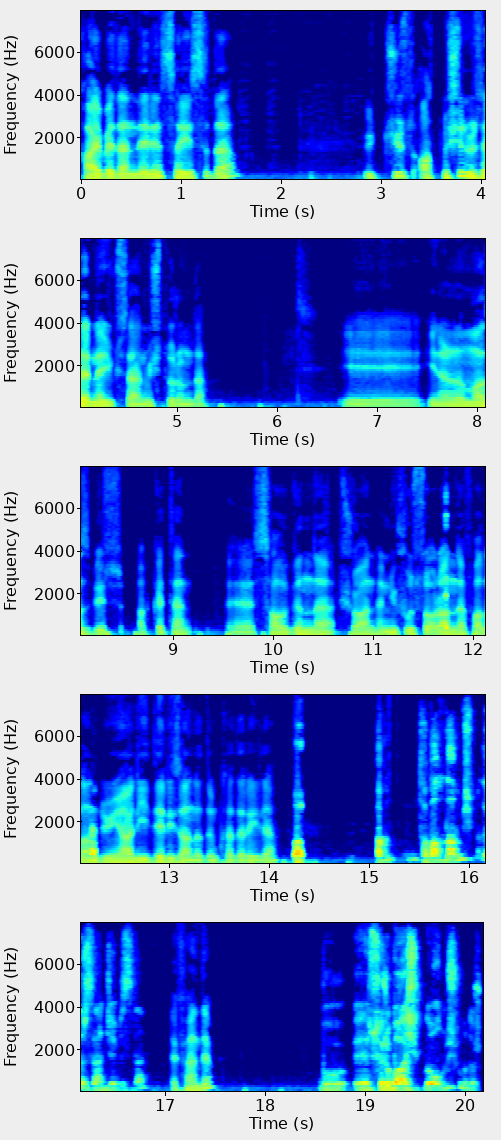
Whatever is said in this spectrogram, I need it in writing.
kaybedenlerin sayısı da 360'ın üzerine yükselmiş durumda. Ee, inanılmaz bir hakikaten e, salgınla şu an hani nüfusu oranla falan dünya lideriyiz anladığım kadarıyla. Tam, tamamlanmış mıdır sence bizde? Efendim? Bu e, sürü bağışıklığı olmuş mudur?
